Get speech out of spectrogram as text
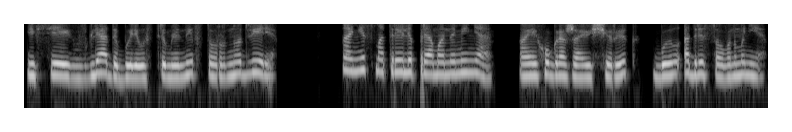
и все их взгляды были устремлены в сторону двери. Они смотрели прямо на меня, а их угрожающий рык был адресован мне.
